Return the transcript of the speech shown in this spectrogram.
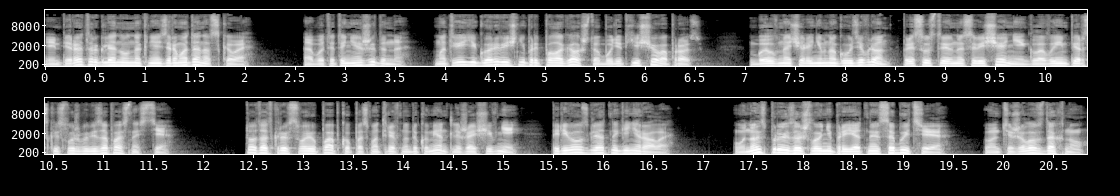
Император глянул на князя Рамадановского. А вот это неожиданно. Матвей Егорович не предполагал, что будет еще вопрос. Был вначале немного удивлен присутствием на совещании главы имперской службы безопасности. Тот, открыв свою папку, посмотрев на документ, лежащий в ней, перевел взгляд на генерала. «У нас произошло неприятное событие». Он тяжело вздохнул.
